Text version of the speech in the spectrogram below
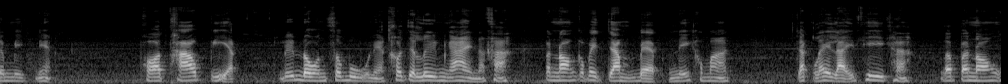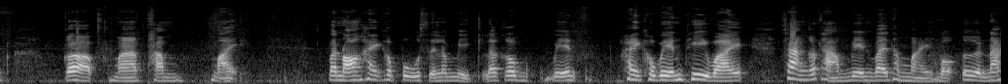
รามิกเนี่ย พอเท้าเปียกหรือโดนสบู่เนี่ยเขาจะลื่นง่ายนะคะป้าน้องก็ไปจำแบบนี้เขามาจากหลาย ๆ ที่ค่ะ แล้วป้าน้องก็มาทำใหม่ ป้าน้องให้เขาปูเซรามิก แล้วก็เว้นให้เขาเว้นที่ไว้ ช่างก็ถามเว้นไว้ทำไม บอกเออนะ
